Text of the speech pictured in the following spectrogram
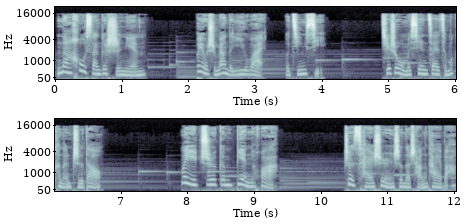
那后三个十年会有什么样的意外和惊喜？其实我们现在怎么可能知道？未知跟变化，这才是人生的常态吧。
